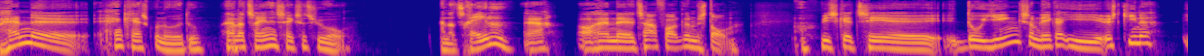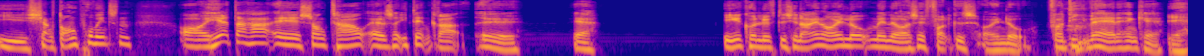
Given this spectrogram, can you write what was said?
Og han, øh, han kan sgu noget, du. Han har trænet i 26 år. Han har trænet. Ja, og han øh, tager folket med storm. Vi skal til øh, Doying, som ligger i Østkina, i Shandong-provinsen. Og her, der har øh, Song Tao altså i den grad, øh, ja, ikke kun løftet sin egen øjenlåg, men også folkets øjenlåg. Fordi, hvad er det, han kan? Ja.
